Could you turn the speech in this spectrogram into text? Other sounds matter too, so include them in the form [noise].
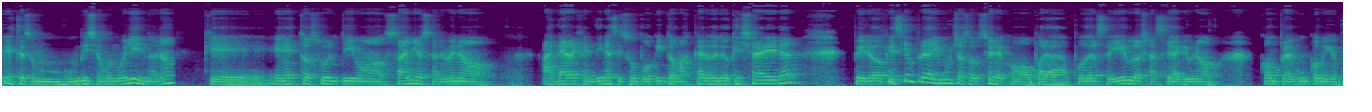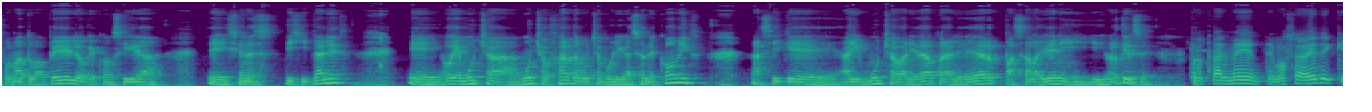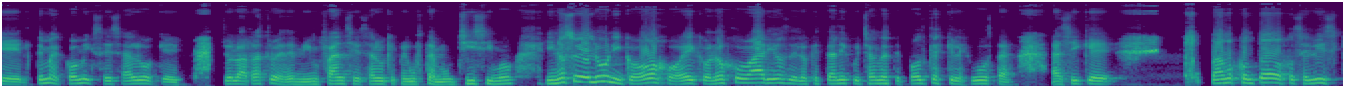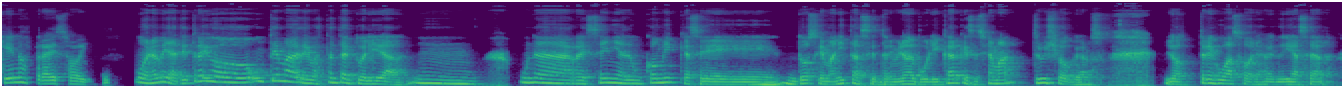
este es un, un vicio muy, muy lindo, ¿no? Que en estos últimos años, al menos acá en Argentina se hizo un poquito más caro de lo que ya era, pero que [laughs] siempre hay muchas opciones como para poder seguirlo, ya sea que uno compre algún cómic en formato papel o que consiga ediciones digitales. Eh, hoy hay mucha, mucha oferta, mucha publicación de cómics, así que hay mucha variedad para leer, pasarla bien y divertirse. Totalmente. Vos sabés de que el tema de cómics es algo que yo lo arrastro desde mi infancia, es algo que me gusta muchísimo. Y no soy el único, ojo, eh, conozco varios de los que están escuchando este podcast que les gusta. Así que vamos con todo, José Luis. ¿Qué nos traes hoy? Bueno, mira, te traigo un tema de bastante actualidad. una reseña de un cómic que hace dos semanitas se terminó de publicar que se llama Three Jokers. Los tres guasones vendría a ser.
